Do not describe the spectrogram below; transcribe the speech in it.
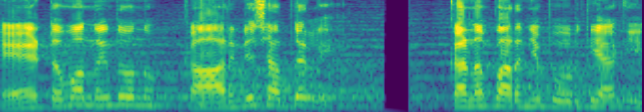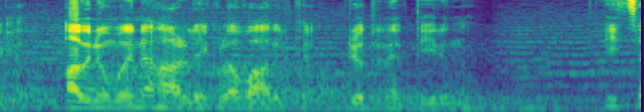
ഏട്ടൻ വന്നെന്ന് തോന്നുന്നു. കാറിന്റെ ശബ്ദമല്ലേ കണ്ണം പറഞ്ഞു പൂർത്തിയാക്കിയില്ല. അതിനു മുമ്പ് തന്നെ ഹാളിലേക്കുള്ള വാതിൽക്കൽ രുദ്രൻ എത്തിയിരുന്നു. ഇച്ച?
